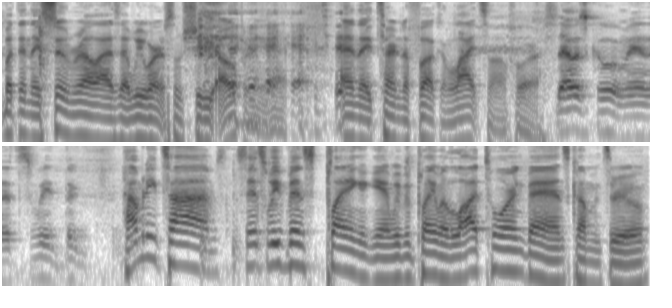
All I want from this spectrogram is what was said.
But then they soon realized that we weren't some shitty opening act, and they turned the fucking lights on for us. That was cool, man. That's we. The, How many times since we've been playing again? We've been playing with a lot of touring bands coming through.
